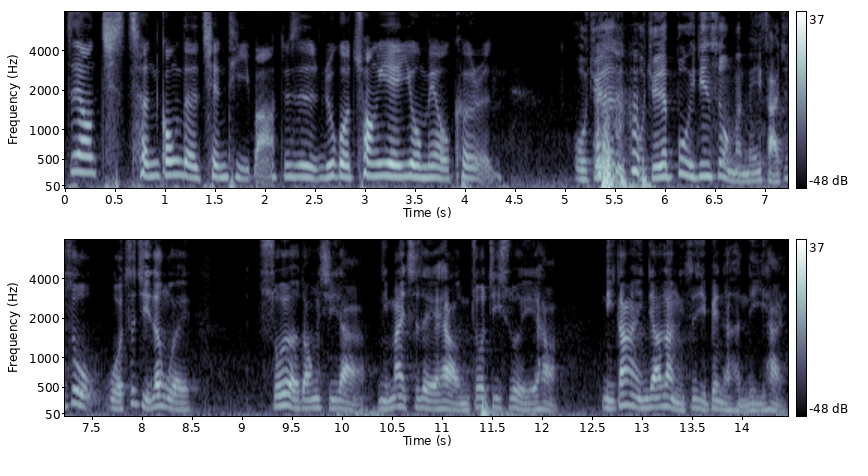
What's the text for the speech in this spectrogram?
这要成功的前提吧，就是如果创业又没有客人，我觉得 我觉得不一定是我们没法，就是我我自己认为，所有的东西啊，你卖吃的也好，你做技术的也好，你当然一定要让你自己变得很厉害。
